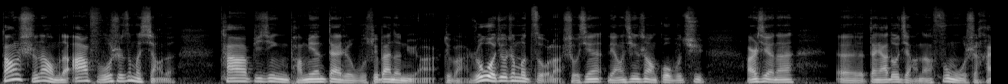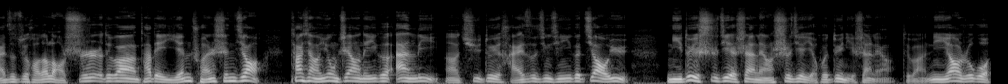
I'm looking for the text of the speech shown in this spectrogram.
当时呢，我们的阿福是这么想的，他毕竟旁边带着五岁半的女儿，对吧？如果就这么走了，首先良心上过不去，而且呢。呃，大家都讲呢，父母是孩子最好的老师，对吧？他得言传身教，他想用这样的一个案例啊，去对孩子进行一个教育。你对世界善良，世界也会对你善良，对吧？你要如果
